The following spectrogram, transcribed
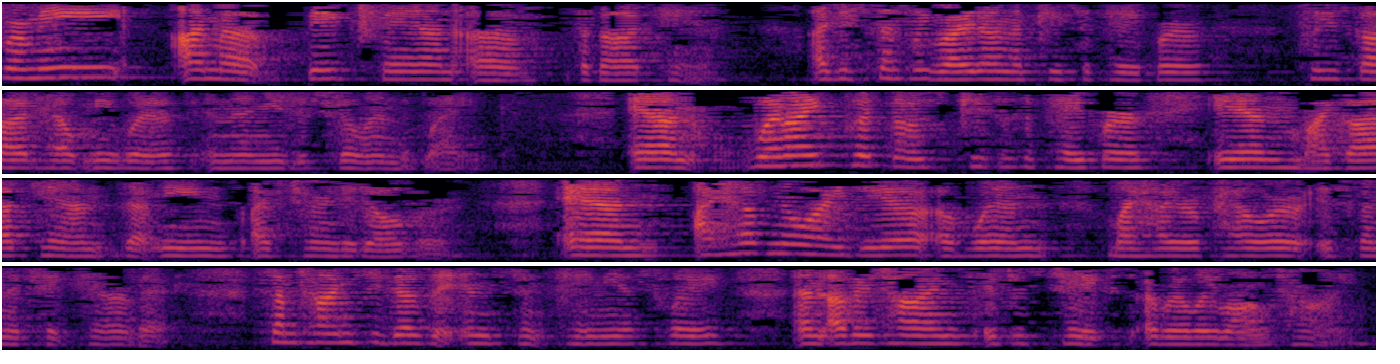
for me, I'm a big fan of the God can. I just simply write on a piece of paper, please God help me with, and then you just fill in the blank. And when I put those pieces of paper in my God can, that means I've turned it over. And I have no idea of when my higher power is going to take care of it. Sometimes he does it instantaneously, and other times it just takes a really long time.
